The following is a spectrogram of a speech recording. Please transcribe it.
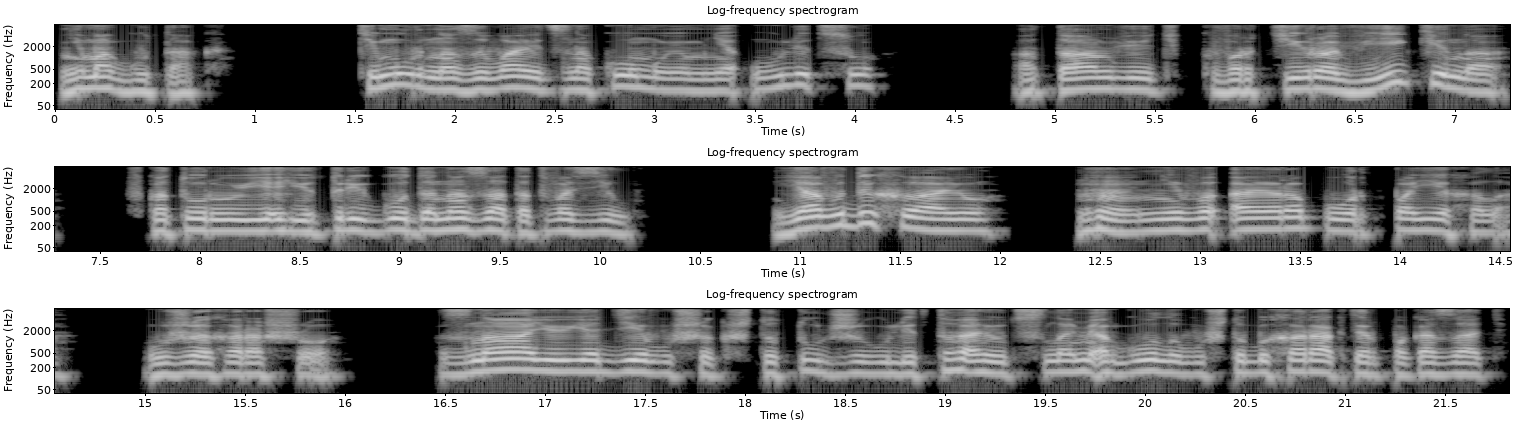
Не могу так. Тимур называет знакомую мне улицу, а там ведь квартира Викина, в которую я ее три года назад отвозил. Я выдыхаю. Не в аэропорт поехала. Уже хорошо. Знаю я девушек, что тут же улетают, сломя голову, чтобы характер показать.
